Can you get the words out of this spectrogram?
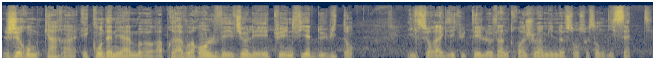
Jérôme Carin est condamné à mort après avoir enlevé, violé et tué une fillette de 8 ans. Il sera exécuté le 23 juin 1977.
